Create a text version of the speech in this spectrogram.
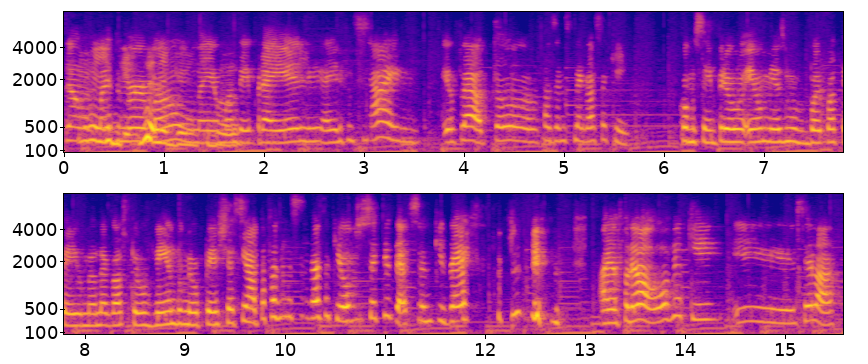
Não, mas o meu irmão, deselegante, né, eu mandei pra ele, aí ele falou assim, ai, eu falei, ah, tô fazendo esse negócio aqui. Como sempre, eu, eu mesmo boicotei o meu negócio, que eu vendo o meu peixe assim, ó, tô fazendo esse negócio aqui, ouve se você quiser, se você não quiser. Aí eu falei, ó, ouve aqui e, sei lá,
